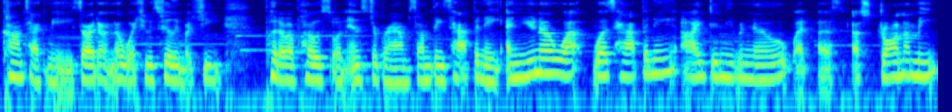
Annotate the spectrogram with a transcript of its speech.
contact me, so I don't know what she was feeling, but she put up a post on Instagram. Something's happening, and you know what was happening? I didn't even know, but astronomy,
